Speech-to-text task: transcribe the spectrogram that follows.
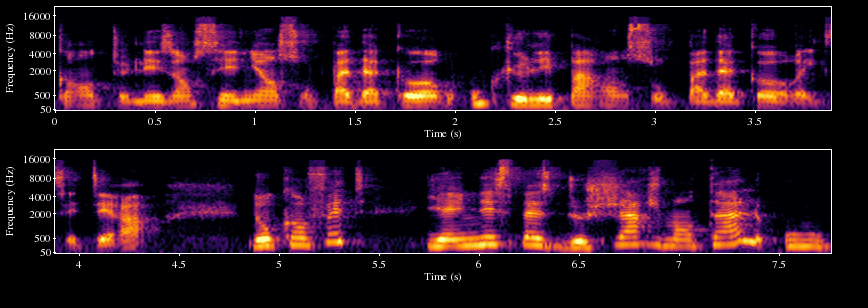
quand les enseignants sont pas d'accord ou que les parents sont pas d'accord, etc. Donc en fait, il y a une espèce de charge mentale où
